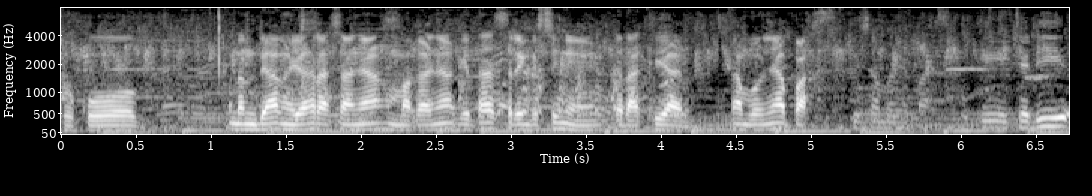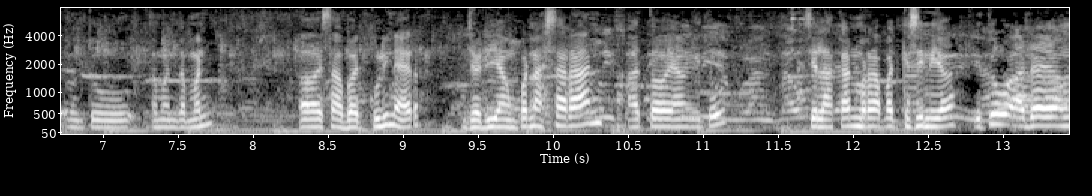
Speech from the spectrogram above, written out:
cukup nendang ya rasanya. Makanya kita sering ke sini ketagihan. Sambelnya pas. Oke, sambalnya pas. Oke, jadi untuk teman-teman eh, sahabat kuliner, jadi yang penasaran atau yang itu silahkan merapat ke sini ya. Itu ada yang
